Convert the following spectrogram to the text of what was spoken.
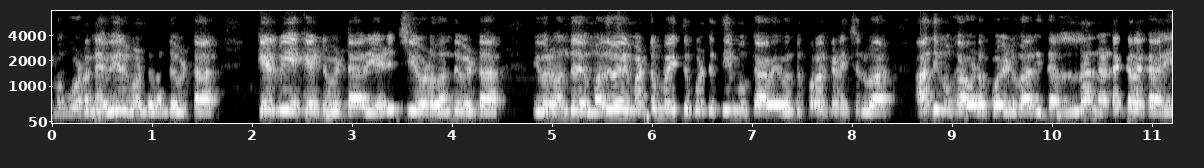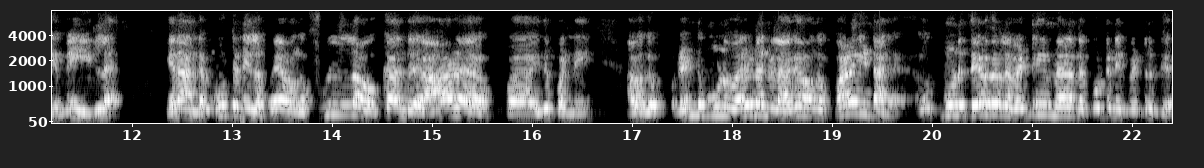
இவங்க உடனே வீறு கொண்டு வந்து விட்டார். கேள்வியை கேட்டு விட்டார் எழுச்சியோடு வந்து விட்டார். இவர் வந்து மதுவை மட்டும் வைத்துக் கொண்டு திமுகவை வந்து புறக்கணிச்சிருவார் அதிமுகவோட போயிடுவார். இதெல்லாம் நடக்கிற காரியமே இல்லை. ஏன்னா அந்த கூட்டணியில போய் அவங்க ஃபுல்லா உட்கார்ந்து ஆழ இது பண்ணி அவங்க ரெண்டு மூணு வருடங்களாக அவங்க பழகிட்டாங்க. மூணு தேர்தல்ல வெற்றியும் மேல அந்த கூட்டணி பெற்றிருக்கு.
